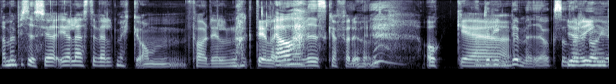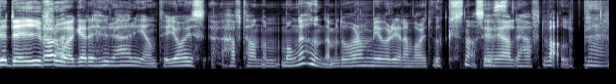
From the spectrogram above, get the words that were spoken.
Ja men precis, jag, jag läste väldigt mycket om fördelar och nackdelar Ja. innan vi skaffade hund. Och, Och du eh, ringde mig också. Jag ringde gånger. dig och Ja. frågade hur är det egentligen? Jag har ju haft hand om många hundar men då har de ju redan varit vuxna så jag har ju Just aldrig haft valp. Nej.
